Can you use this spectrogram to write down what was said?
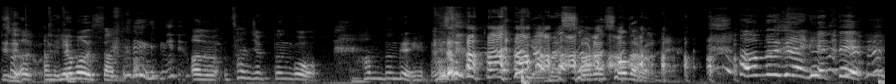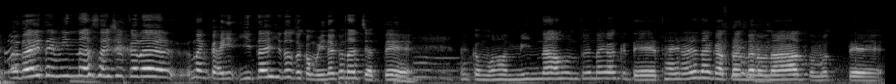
出そうああの山内さんとか。あの30分後半分ぐらいに減ってましたいやまあそりゃそうだろうね。半分ぐらいに減ってもう大体みんな最初からなんかいいたい人とかもいなくなっちゃって、なんかもうあみんな本当に長くて耐えられなかったんだろうなと思って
